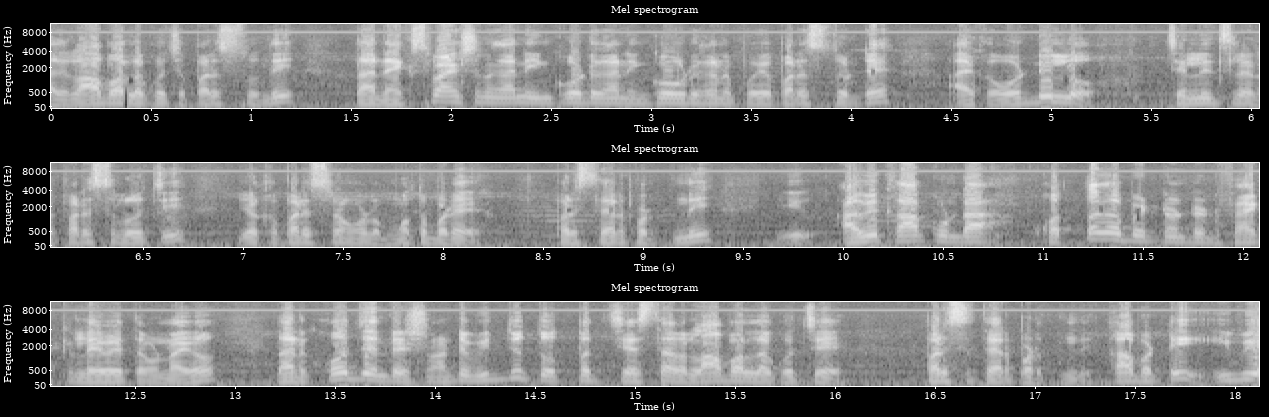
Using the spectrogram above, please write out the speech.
అది లాభాల్లోకి వచ్చే పరిస్థితి ఉంది. దాని ఎక్స్పాన్షన్ కానీ ఇంకోటి కానీ ఇంకొకటి కానీ పోయే పరిస్థితి ఉంటే ఆ యొక్క వడ్డీల్లో చెల్లించలేని పరిస్థితులు వచ్చి ఈ యొక్క పరిశ్రమ కూడా మూతపడే పరిస్థితి ఏర్పడుతుంది. అవి కాకుండా కొత్తగా పెట్టినటువంటి ఫ్యాక్టరీలు ఏవైతే ఉన్నాయో దాని కో జనరేషన్ అంటే విద్యుత్ ఉత్పత్తి చేస్తే అవి లాభాల్లోకి వచ్చే పరిస్థితి ఏర్పడుతుంది. కాబట్టి ఇవి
